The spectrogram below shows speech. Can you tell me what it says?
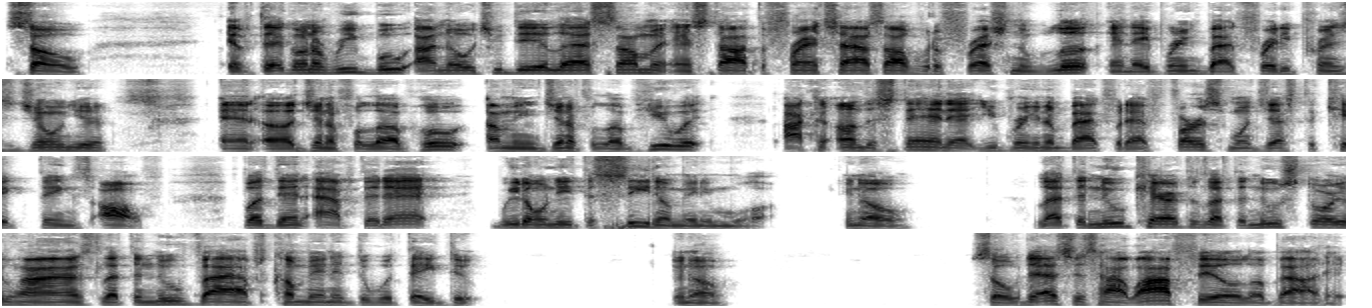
So if they're going to reboot, I know what you did last summer and start the franchise off with a fresh new look, and they bring back Freddie Prinze Jr. and uh, Jennifer Love Who, I mean Jennifer Love Hewitt. I can understand that you bringing them back for that first one just to kick things off, but then after that, we don't need to see them anymore. You know, let the new characters, let the new storylines, let the new vibes come in and do what they do. You know, so that's just how I feel about it.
